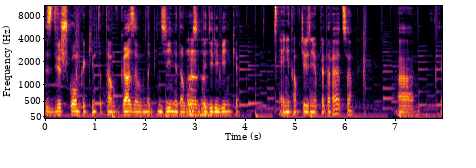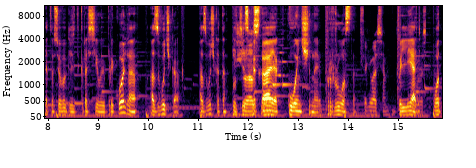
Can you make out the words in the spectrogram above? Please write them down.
с движком каким-то там газовым на бензине довозят uh-huh. до деревеньки. И они там через нее пробираются. А, это все выглядит красиво и прикольно. Озвучка. Озвучка там пиздец какая конченая, просто. Согласен. Блять, вот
